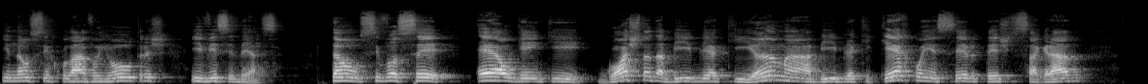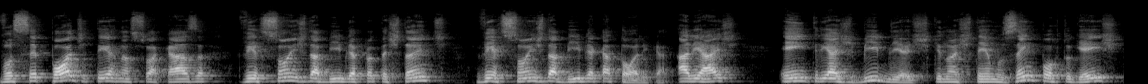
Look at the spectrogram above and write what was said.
e não circulavam em outras e vice-versa. Então, se você é alguém que gosta da Bíblia, que ama a Bíblia, que quer conhecer o texto sagrado, você pode ter na sua casa versões da Bíblia protestante, versões da Bíblia católica. Aliás, entre as Bíblias que nós temos em português,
